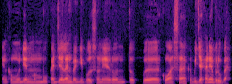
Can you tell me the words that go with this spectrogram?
yang kemudian membuka jalan bagi Bolsonaro untuk berkuasa, kebijakannya berubah.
